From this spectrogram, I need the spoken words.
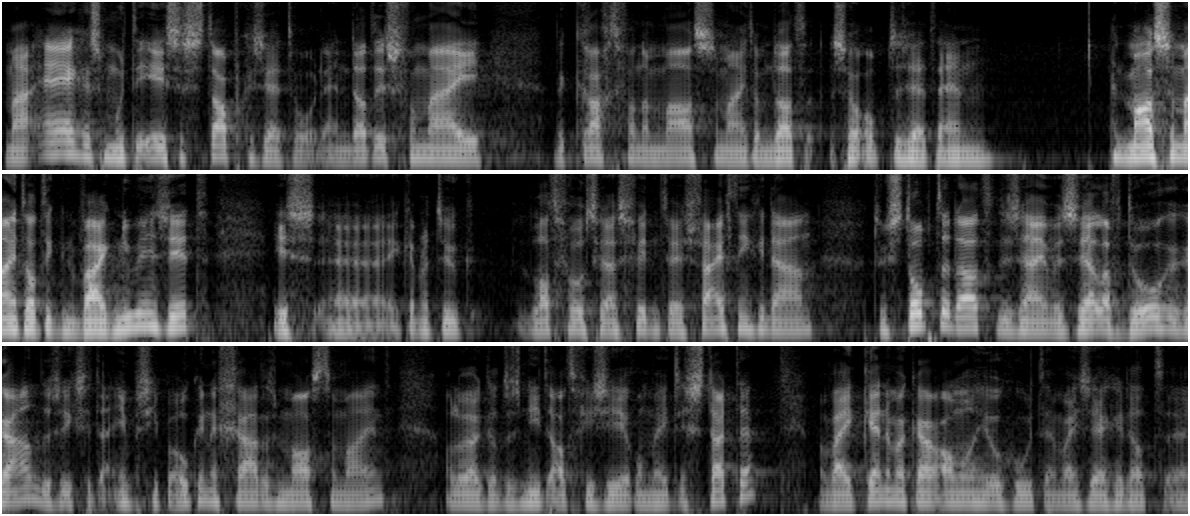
Maar ergens moet de eerste stap gezet worden. En dat is voor mij de kracht van een mastermind om dat zo op te zetten. En het mastermind dat ik, waar ik nu in zit, is, uh, ik heb natuurlijk Latvoort 2014, 2015 gedaan. Toen stopte dat, toen zijn we zelf doorgegaan. Dus ik zit in principe ook in een gratis mastermind. Alhoewel ik dat dus niet adviseer om mee te starten. Maar wij kennen elkaar allemaal heel goed en wij zeggen dat uh,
